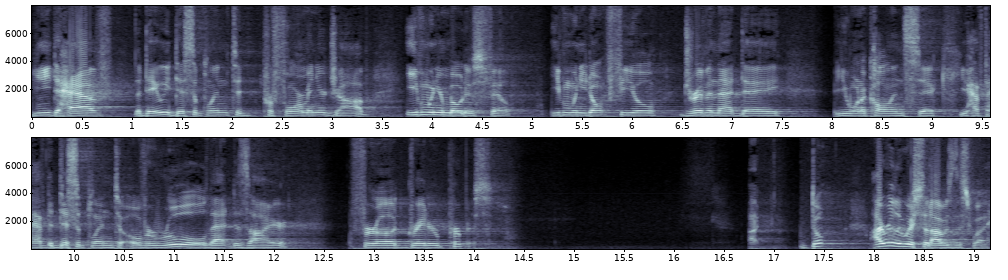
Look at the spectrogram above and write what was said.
you need to have the daily discipline to perform in your job, even when your motives fail. Even when you don't feel driven that day, you want to call in sick, you have to have the discipline to overrule that desire for a greater purpose. I, don't, I really wish that I was this way.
